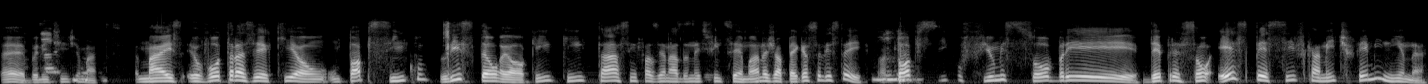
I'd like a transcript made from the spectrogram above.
É, bonitinho demais. Mas eu vou trazer aqui, ó, um, um top 5 listão aí, ó. Quem, quem tá sem fazer nada nesse fim de semana, já pega essa lista aí. Uhum. Top 5 filmes sobre depressão especificamente feminina.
